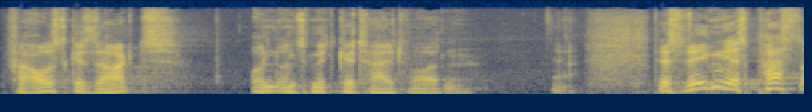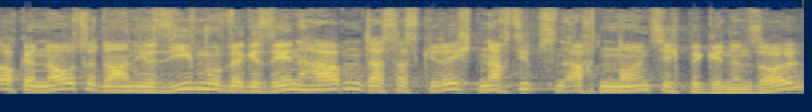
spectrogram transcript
vorausgesagt und uns mitgeteilt worden. Ja. Deswegen, es passt auch genau zu Daniel 7, wo wir gesehen haben, dass das Gericht nach 1798 beginnen soll.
